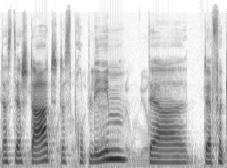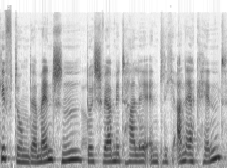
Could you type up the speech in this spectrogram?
dass der Staat das Problem der, der Vergiftung der Menschen durch Schwermetalle endlich anerkennt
